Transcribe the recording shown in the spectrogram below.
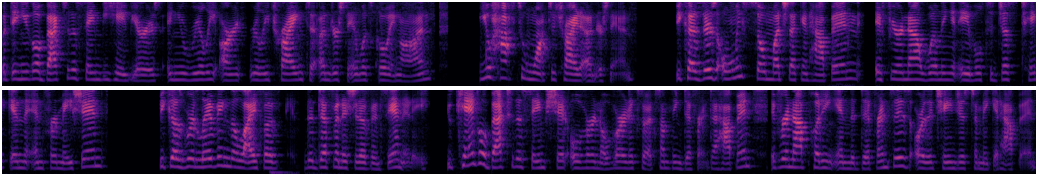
but then you go back to the same behaviors and you really aren't really trying to understand what's going on you have to want to try to understand because there's only so much that can happen if you're not willing and able to just take in the information because we're living the life of the definition of insanity. You can't go back to the same shit over and over and expect something different to happen if you're not putting in the differences or the changes to make it happen.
